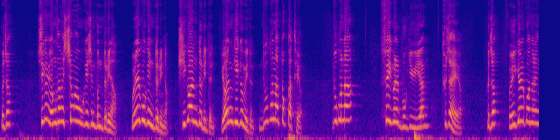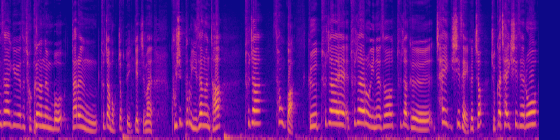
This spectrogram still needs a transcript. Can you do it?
그죠? 지금 영상을 시청하고 계신 분들이나, 외국인들이나, 기관들이든, 연기금이든, 누구나 똑같아요. 누구나 수익을 보기 위한 투자예요. 그죠? 의결권을 행사하기 위해서 접근하는 뭐 다른 투자 목적도 있겠지만 90% 이상은 다 투자 성과 그 투자의 투자로 인해서 투자 그 차익 시세 그쵸? 주가 차익 시세로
